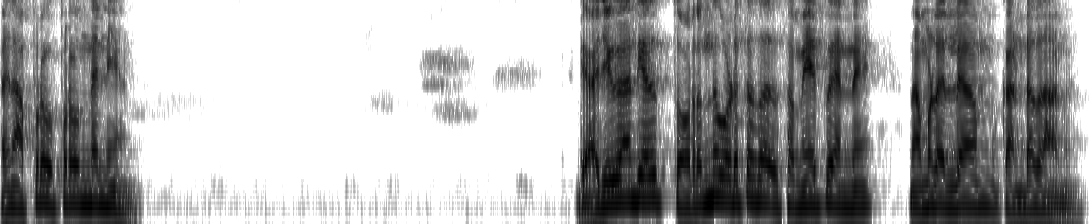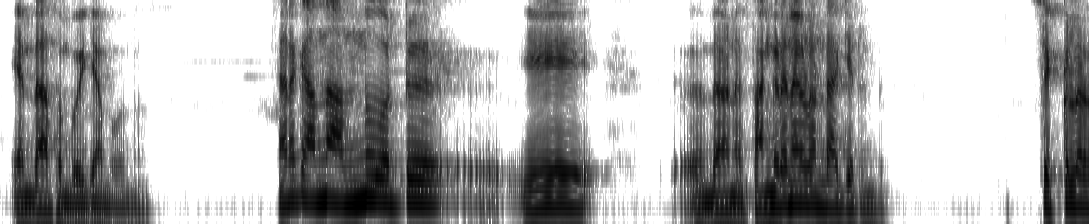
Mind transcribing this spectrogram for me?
അതിനപ്പുറം ഇപ്പുറം തന്നെയാണ്. രാജീവ് ഗാന്ധി അത് തുറന്നു കൊടുത്ത സമയത്ത് തന്നെ നമ്മളെല്ലാം കണ്ടതാണ് എന്താ സംഭവിക്കാൻ പോകുന്നത്. ഞാനൊക്കെ അന്ന് അന്ന് തൊട്ട് ഈ എന്താണ് സംഘടനകൾ ഉണ്ടാക്കിയിട്ടുണ്ട്. സെക്കുലർ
